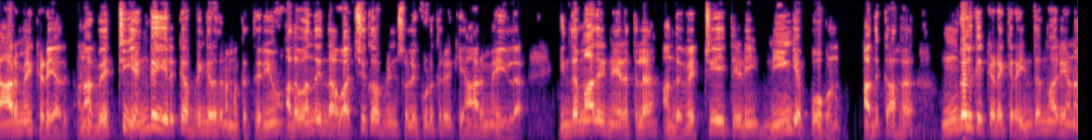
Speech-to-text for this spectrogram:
யாருமே கிடையாது. ஆனால் வெற்றி எங்கே இருக்குது அப்படிங்கிறது நமக்கு தெரியும். அதை வந்து இந்த வச்சுக்கோ அப்படின்னு சொல்லி கொடுக்குறதுக்கு யாருமே இல்லை. இந்த மாதிரி நேரத்தில் அந்த வெற்றியை தேடி நீங்கள் போகணும். அதுக்காக உங்களுக்கு கிடைக்கிற இந்த மாதிரியான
